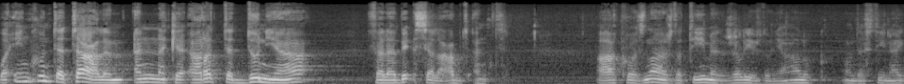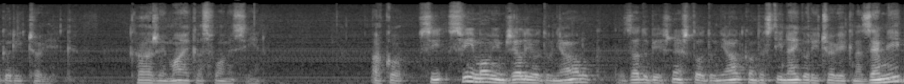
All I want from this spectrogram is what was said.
Wa in kunta ta'lam annaka aradta ad-dunya fala bi'sa al-'abd ant. Ako znaš da time želiš dunjaluk, onda si ti najgori čovjek. Kaže majka svome sinu. Ako si svim ovim želio dunjaluk, da zadobiješ nešto od dunjalka, onda si ti najgori čovjek na zemlji.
